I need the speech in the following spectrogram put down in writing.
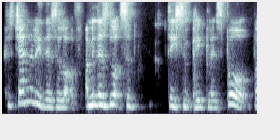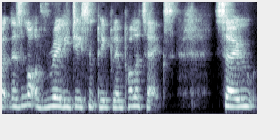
because generally there's a lot of I mean there's lots of decent people in sport, but there's a lot of really decent people in politics. So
